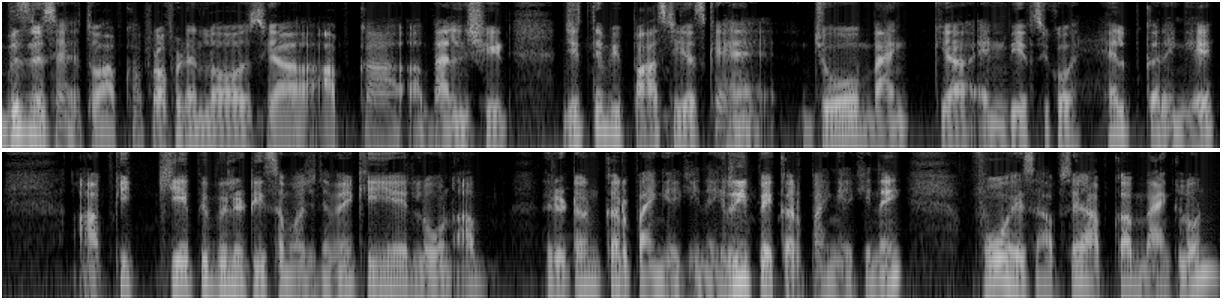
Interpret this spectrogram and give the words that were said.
बिज़नेस है तो आपका प्रॉफिट एंड लॉस या आपका बैलेंस शीट जितने भी पास्ट ईयर्स के हैं, जो बैंक या एनबीएफसी को हेल्प करेंगे, आपकी केपेबिलिटी समझने में कि ये लोन आप रिटर्न कर पाएँगे कि नहीं रीपे कर पाएँगे कि नहीं, वो हिसाब से आपका बैंक लोन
